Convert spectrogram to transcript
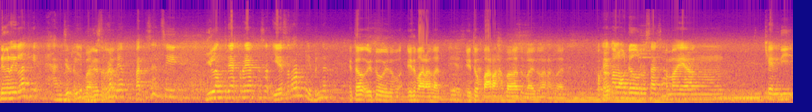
dengerin lagi eh, anjir iya bener serem. ya pantesan sih Gilang teriak-teriak ya serem ya bener itu itu itu itu parah banget Iya sih. itu parah banget Mbak. itu parah banget Oke kalau udah urusan sama yang candy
